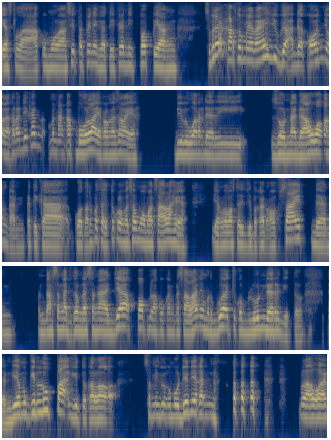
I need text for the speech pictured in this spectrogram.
ya setelah akumulasi, tapi negatifnya Nick Pope yang sebenarnya kartu merahnya juga agak konyol ya, karena dia kan menangkap bola ya kalau nggak salah ya, di luar dari zona gawang kan. Ketika kuotan saat itu kalau nggak salah Muhammad Salah ya, yang lolos dari jebakan offside dan entah sengaja atau nggak sengaja Pop melakukan kesalahan yang menurut gue cukup blunder gitu. Dan dia mungkin lupa gitu kalau seminggu kemudian dia akan melawan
